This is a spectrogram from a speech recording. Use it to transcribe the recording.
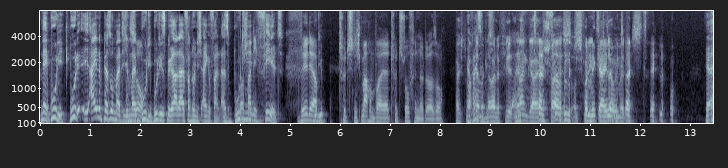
nee, Budi. Budi. Eine Person meinte ich. Ich meine so. Budi. Budi ist mir gerade einfach nur nicht eingefallen. Also Budi Wahrscheinlich- fehlt. Will der die- Twitch nicht machen, weil er Twitch doof findet oder so. Vielleicht Ja, macht weiß er mittlerweile viel anderen geilen Scheiß und schon eine geile damit. Unterstellung. Ja,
